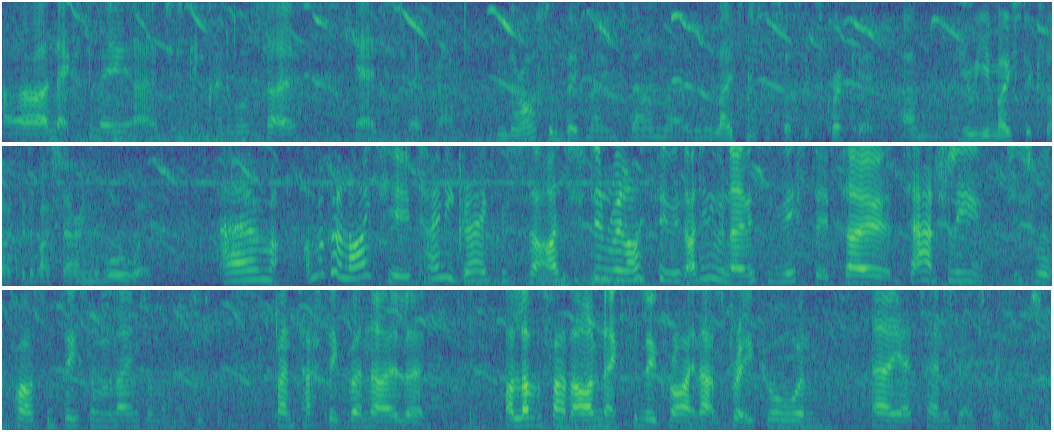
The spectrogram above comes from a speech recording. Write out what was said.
are uh, next to me are just incredible. So yeah, it's just very proud. And there are some big names down there, you know, legends of Sussex cricket. Um, who are you most excited about sharing the wall with? Um, I'm not going to lie to you. Tony Greig was. I just didn't realise he was. I didn't even know this existed. So to actually just walk past and see some of the names on them was just fantastic. But no, look, I love the fact that I'm next to Luke Wright. That's pretty cool. And uh, yeah, Tony Greig's pretty special.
